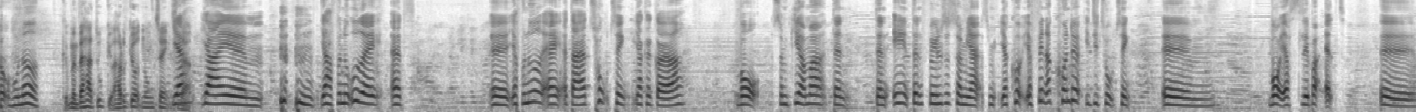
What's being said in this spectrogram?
jo, 100. Men hvad har du gjort? Har du gjort nogle ting? Ja, jeg, øh, jeg har fundet ud af, at øh, jeg har fundet ud af, at der er to ting, jeg kan gøre, hvor som giver mig den den en, den følelse, som jeg som jeg kun, jeg finder kun det i de to ting, øh, hvor jeg slipper alt. Øh,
